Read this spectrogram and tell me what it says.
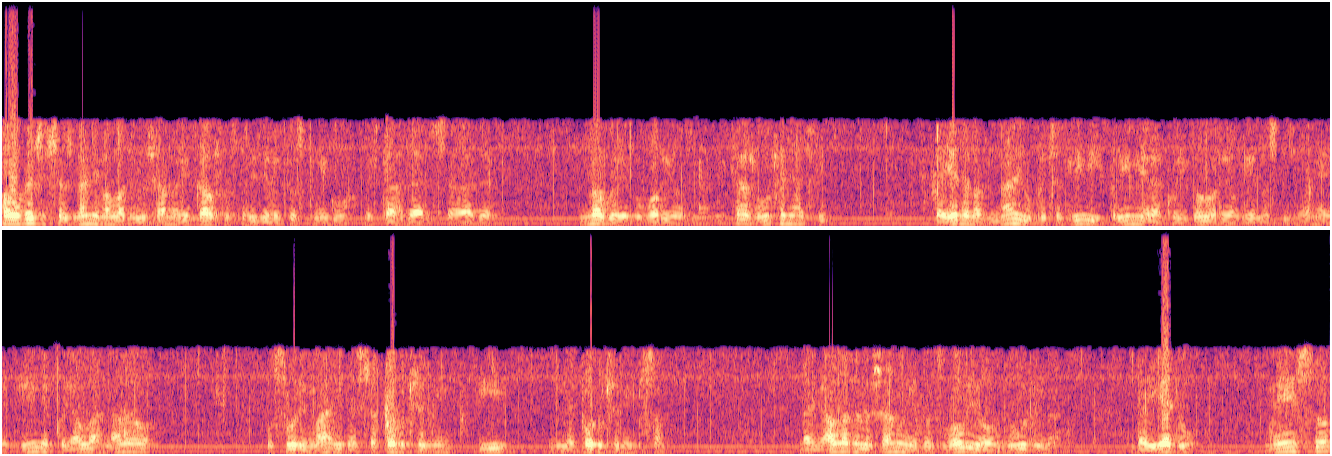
A u vezi sa znanjem Allah Đelešanu je kao što ste vidjeli kroz knjigu Miftah Dar Saade, mnogo je govorio o znanju. Kažu učenjaci da jedan od najupečatljivijih primjera koji govore o vrijednosti znanja je primjer koji Allah naveo u suri Maide sa podučenim i nepodučenim psom. Naime, Allah Đelešanu je dozvolio ljudima da jedu meso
